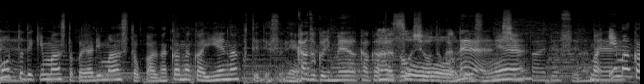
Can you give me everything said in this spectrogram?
もっとできますとかやりますとかなかなか言えなくてですね。家族に迷惑かかったらどうしようとかねね。心配ですよね、まあ、今考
